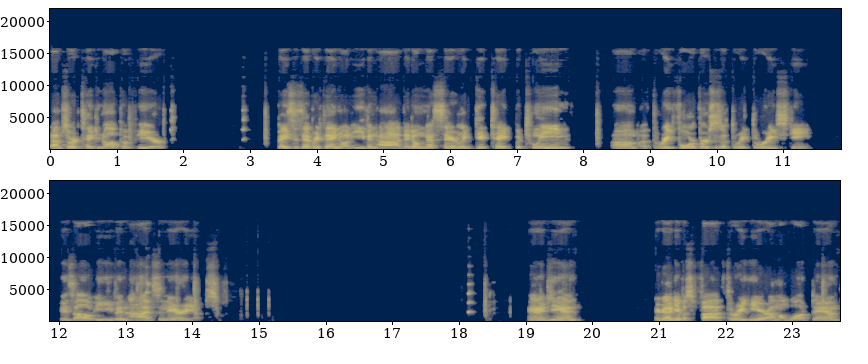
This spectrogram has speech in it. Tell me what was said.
I'm sort of taking off of here. Bases everything on even odd. They don't necessarily dictate between um, a 3 4 versus a 3 3 scheme. It's all even odd scenarios. And again, they're going to give us 5 3 here. I'm going to walk down.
